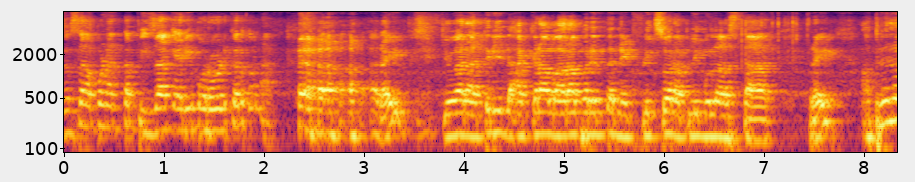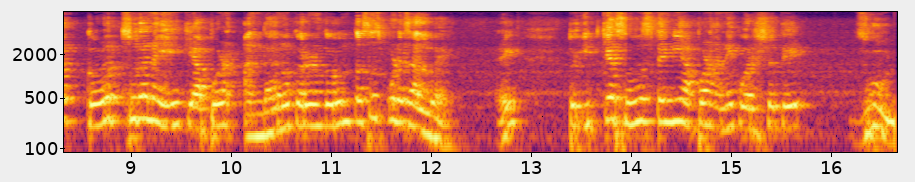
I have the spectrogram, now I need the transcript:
जसं आपण आता पिझ्झा कॅरी फॉरवर्ड करतो ना राईट किंवा रात्री अकरा बारा पर्यंत नेटफ्लिक्सवर आपली मुलं असतात. राईट आपल्याला कळत सुद्धा नाही की आपण अंधानुकरण करून तसंच पुढे चाललोय. राईट तो इतक्या सहजतेने आपण अनेक वर्ष ते झूल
